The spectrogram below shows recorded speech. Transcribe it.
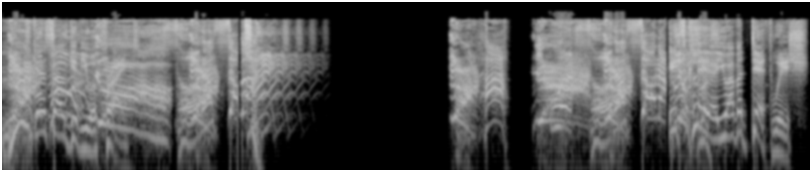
Guess I'll give you a fright. Soda, soda! Ha! Soda, soda! It's clear you have a death wish.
